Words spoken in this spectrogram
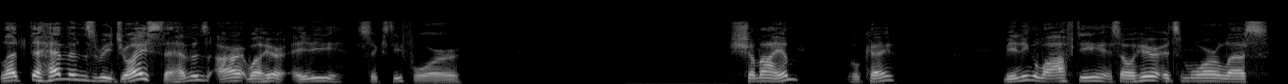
let the heavens rejoice. The heavens are, well, here, 80, 64, Shemayim, okay? meaning lofty. So here it's more or less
